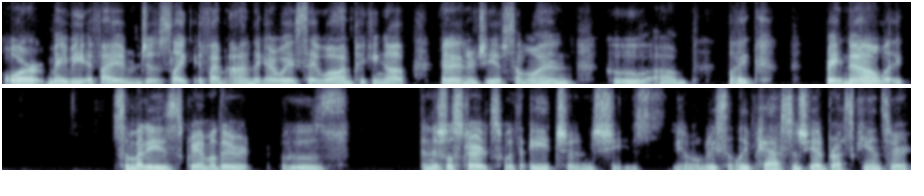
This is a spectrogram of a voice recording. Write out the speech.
Or maybe if I'm just like, if I'm on the airways, say, well, I'm picking up an energy of someone who, um, like right now, like somebody's grandmother whose initial starts with H and she's, you know, recently passed and she had breast cancer,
